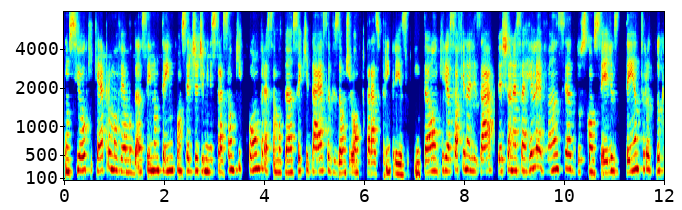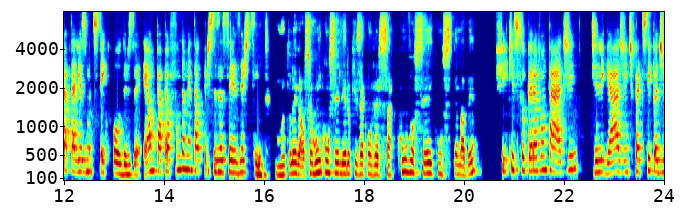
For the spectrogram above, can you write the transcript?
Um CEO que quer promover a mudança e não tem um conselho de administração que compra essa mudança e que dá essa visão de longo prazo para a empresa. Então, queria só finalizar deixando essa relevância dos conselhos dentro do capitalismo de stakeholders. É um papel fundamental que precisa ser exercido. Muito legal. Se algum conselheiro quiser conversar com você e com o Sistema B, fique super à vontade de ligar. A gente participa de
